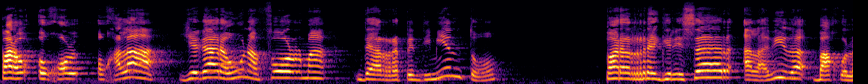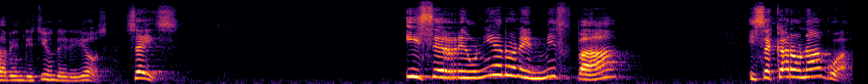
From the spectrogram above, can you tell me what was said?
para ojalá llegar a una forma de arrepentimiento para regresar a la vida bajo la bendición de Dios. Seis, y se reunieron en Mizpa y sacaron agua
